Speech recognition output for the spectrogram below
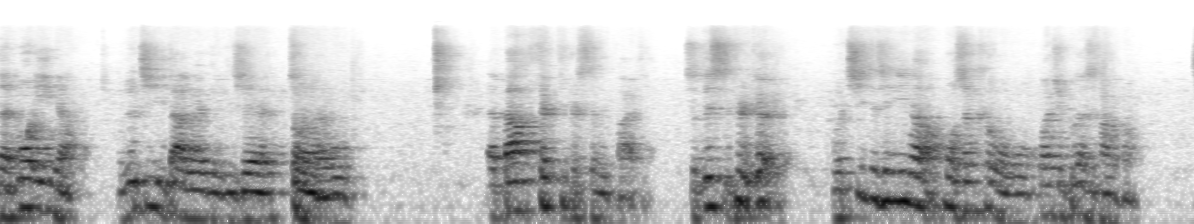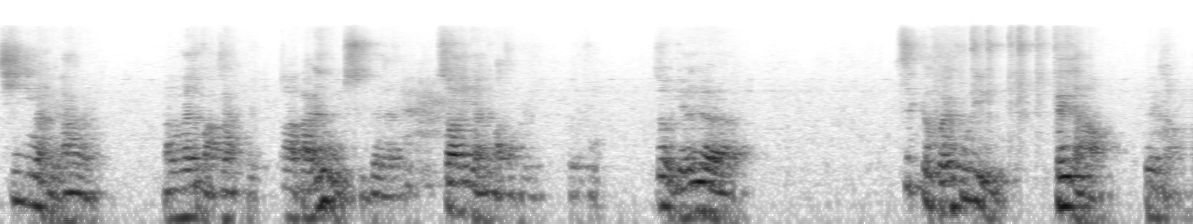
冷漠 email，我就记忆大概的一些重要人物。About fifty percent replied, so this is pretty good. 我寄这些 email 陌生客户，我完全不认识他们嘛，寄 email 给他们，然后他就马上回。啊，百分之五十的人收到一秒就马上回回复，所以我觉得这个这个回复率非常好，非常好，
